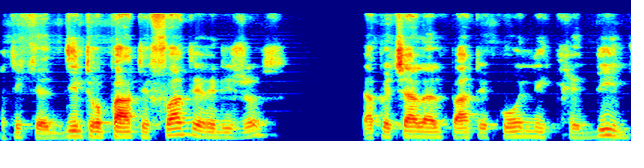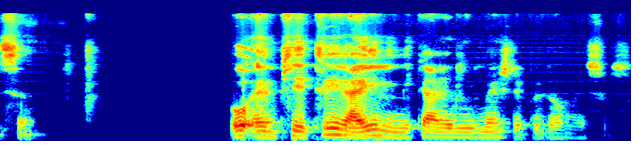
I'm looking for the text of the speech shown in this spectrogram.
Adică, dintr-o parte foarte religios, dar pe cealaltă parte cu o necredință, o împietrire a inimii care îl urmește pe Domnul Isus.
